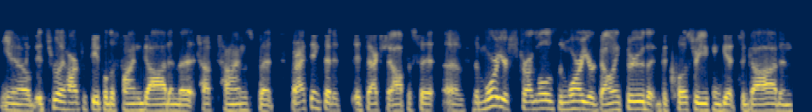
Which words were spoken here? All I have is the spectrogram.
you know it's really hard for people to find God in the tough times but but I think that it's it's actually opposite of the more your struggles the more you're going through the, the closer you can get to God. And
